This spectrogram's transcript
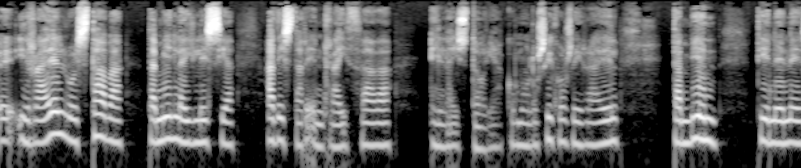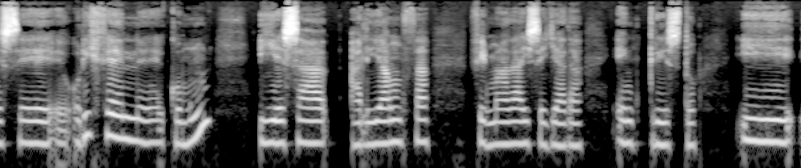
eh, Israel lo estaba, también la Iglesia ha de estar enraizada en la historia, como los hijos de Israel también tienen ese origen eh, común y esa alianza firmada y sellada en Cristo. Y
